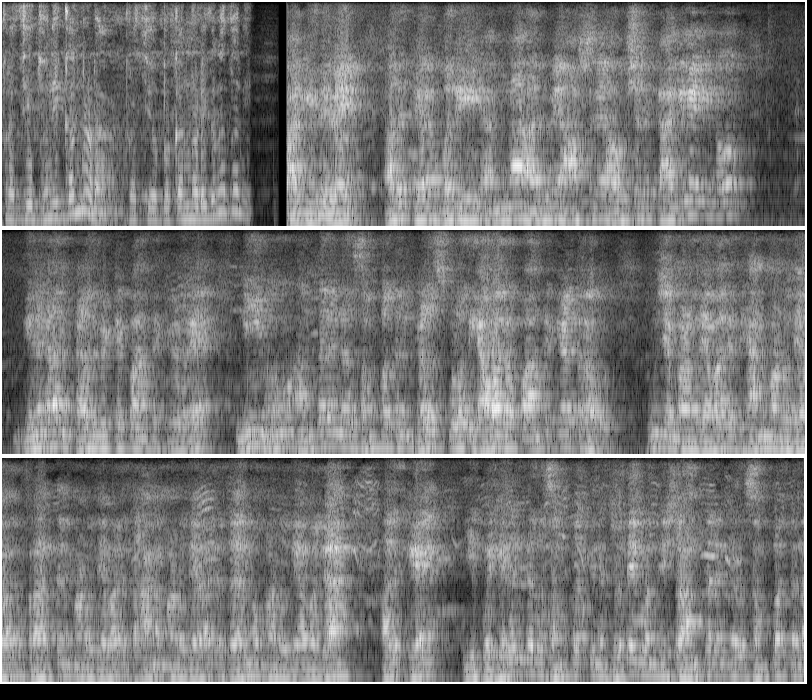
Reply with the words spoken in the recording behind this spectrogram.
ಪ್ರತಿಧ್ವನಿ ಕನ್ನಡ, ಪ್ರತಿಯೊಬ್ಬ ಕನ್ನಡಿಗನ ಧ್ವನಿ. ಆಗಿದ್ದೇವೆ. ಅದಕ್ಕೆ ಬರೀ ಅನ್ನ, ಅರಿವೆ, ಆಶ್ರಯ, ಔಷಧಕ್ಕಾಗಿಯೇ ನೀನು ದಿನಗಳನ್ನು ಕಳೆದು ಬಿಟ್ಟಪ್ಪ ಅಂತ ಕೇಳಿದ್ರೆ, ನೀನು ಅಂತರಂಗದ ಸಂಪತ್ತನ್ನು ಗಳಿಸ್ಕೊಳ್ಳೋದು ಯಾವಾಗಪ್ಪ ಅಂತ ಕೇಳ್ತಾರೆ ಅವರು. ಪೂಜೆ ಮಾಡೋದು ಯಾವಾಗ, ಧ್ಯಾನ ಮಾಡೋದು ಯಾವಾಗ, ಪ್ರಾರ್ಥನೆ ಮಾಡೋದು ಯಾವಾಗ, ದಾನ ಮಾಡೋದು ಯಾವಾಗ, ಧರ್ಮ ಮಾಡೋದು ಯಾವಾಗ, ಅದಕ್ಕೆ ಈ ಬಹಿರಂಗದ ಸಂಪತ್ತಿನ ಜೊತೆಗೆ ಒಂದಿಷ್ಟು ಅಂತರಂಗದ ಸಂಪತ್ತನ್ನ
